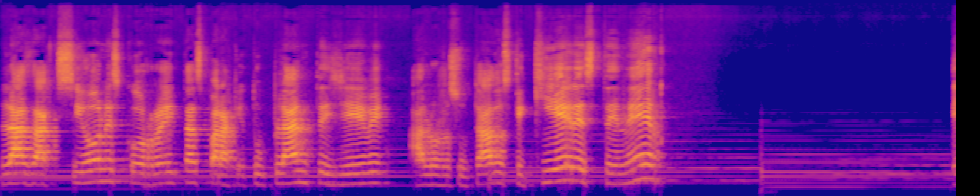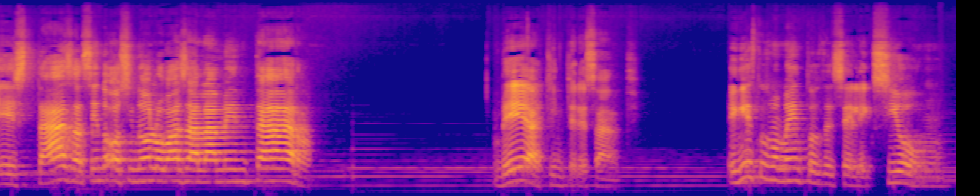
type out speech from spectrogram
las acciones correctas para que tu plan te lleve a los resultados que quieres tener estás haciendo o si no lo vas a lamentar. Vea qué interesante. En estos momentos de selección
